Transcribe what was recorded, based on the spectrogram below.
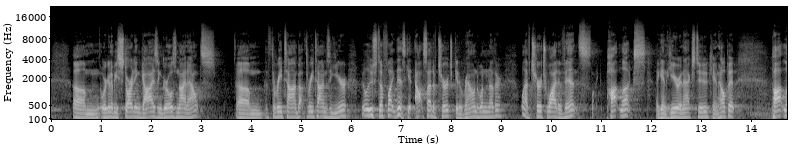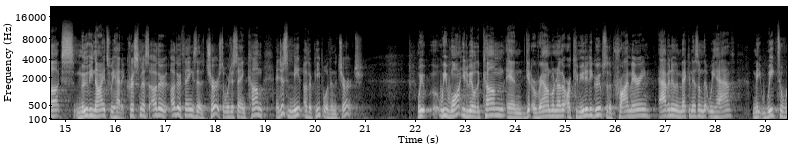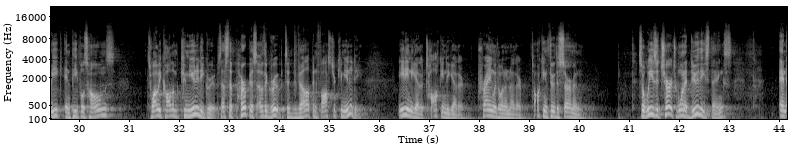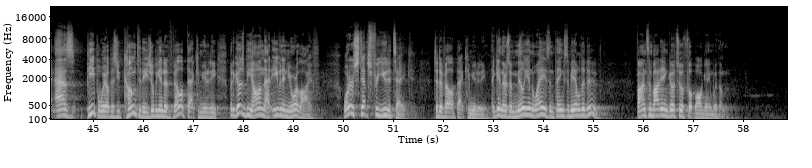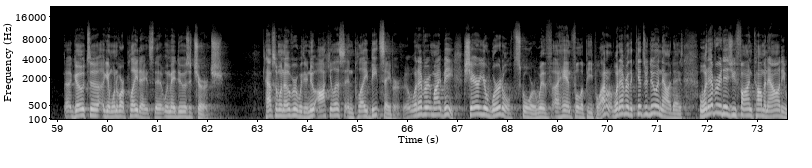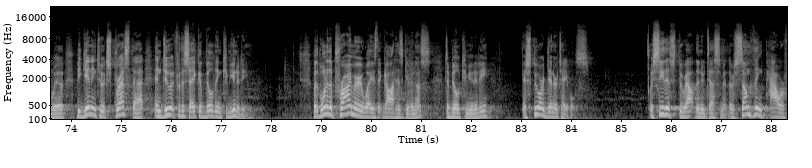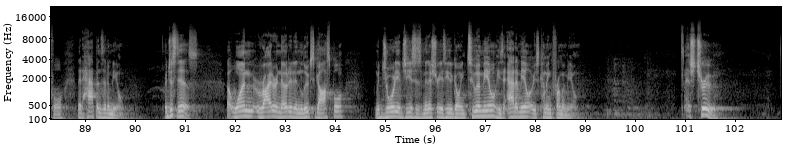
um, we're going to be starting guys and girls night outs um, three time, about three times a year. To do stuff like this: get outside of church, get around one another. We'll have church-wide events like potlucks. Again, here in Acts two, can't help it. Potlucks, movie nights we had at Christmas, other other things at a church that we're just saying, come and just meet other people within the church. We, we want you to be able to come and get around one another. Our community groups are the primary avenue and mechanism that we have, meet week to week in people's homes. That's why we call them community groups. That's the purpose of the group to develop and foster community. Eating together, talking together, praying with one another, talking through the sermon. So, we as a church want to do these things. And as people, we hope as you come to these, you'll begin to develop that community. But it goes beyond that, even in your life. What are steps for you to take? To develop that community. Again, there's a million ways and things to be able to do. Find somebody and go to a football game with them. Uh, go to, again, one of our play dates that we may do as a church. Have someone over with your new Oculus and play Beat Saber, whatever it might be. Share your Wordle score with a handful of people. I don't know, whatever the kids are doing nowadays. Whatever it is you find commonality with, beginning to express that and do it for the sake of building community. But one of the primary ways that God has given us to build community is through our dinner tables. We see this throughout the New Testament. There's something powerful that happens at a meal. It just is. Uh, one writer noted in Luke's gospel, majority of Jesus' ministry is either going to a meal, he's at a meal, or he's coming from a meal. It's true.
